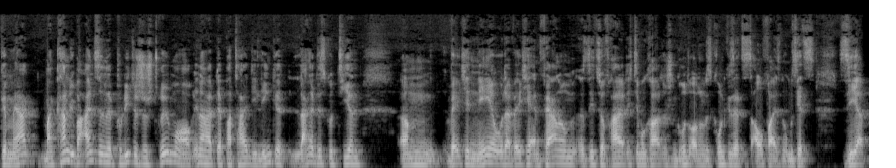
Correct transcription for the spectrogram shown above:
gemerkt, man kann über einzelne politische Strömungen auch innerhalb der Partei Die Linke lange diskutieren, ähm, welche Nähe oder welche Entfernung sie zur freiheitlich-demokratischen Grundordnung des Grundgesetzes aufweisen, um es jetzt sehr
